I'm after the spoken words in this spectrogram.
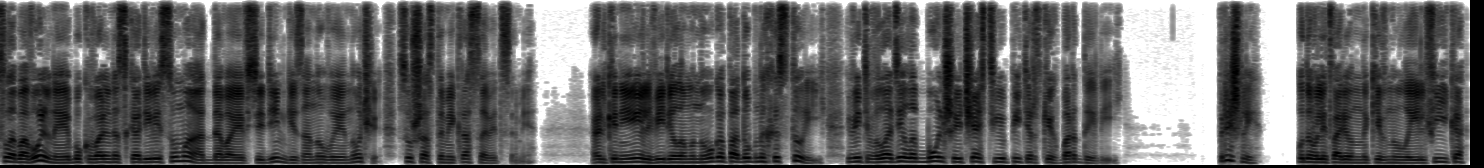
Слабовольные буквально сходили с ума, отдавая все деньги за новые ночи с ушастыми красавицами. Альканиэль видела много подобных историй, ведь владела большей частью питерских борделей. «Пришли», — удовлетворенно кивнула эльфийка,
